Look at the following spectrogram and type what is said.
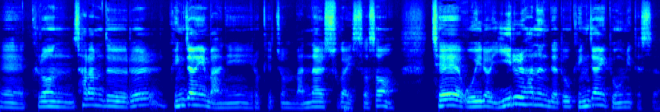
예, 그런 사람들을 굉장히 많이 이렇게 좀 만날 수가 있어서 제 오히려 일을 하는데도 굉장히 도움이 됐어요.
